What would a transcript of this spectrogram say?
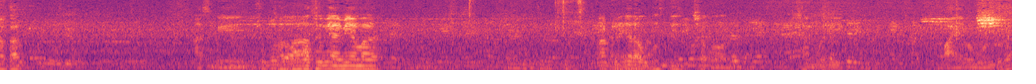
সকাল। আজকে সর্বপ্রথমে আমি আমার যারা উপস্থিত সকল সাংবাদিক ভাই এবং বন্ধুরা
